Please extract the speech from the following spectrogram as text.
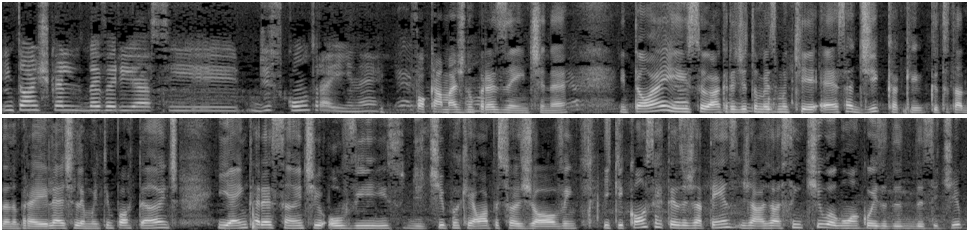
Então acho que ele deveria se descontrair, né? Focar mais no presente, né? Então é isso. Eu acredito mesmo que essa dica que, que tu tá dando para ele, acho que é muito importante e é interessante ouvir isso de ti, porque é uma pessoa jovem e que com certeza já tem, já, já sentiu alguma coisa desse tipo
